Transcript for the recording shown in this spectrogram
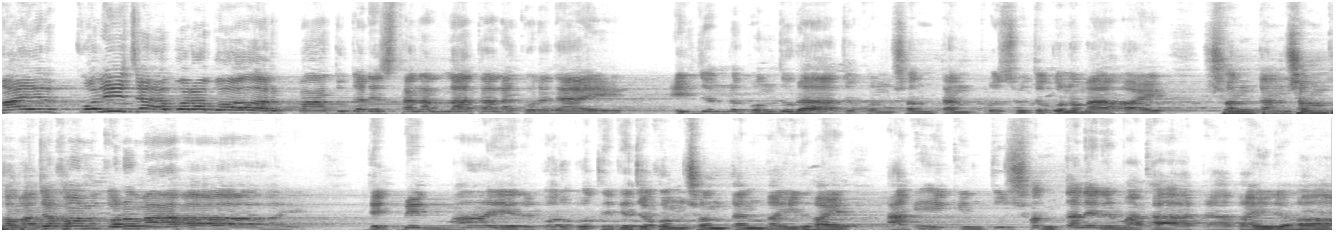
মায়ের কলিজা বরাবর পা দুটার স্থান আল্লাহ তাআলা করে দেয়। এই জন্য বন্ধুরা, যখন সন্তান প্রসূত কোনো মা হয়, সন্তান সম্ভবা যখন কোনো মা হয় দেখবেন মায়ের গর্ভ থেকে যখন সন্তান বাইর হয় আগে কিন্তু সন্তানের মাথাটা বাইর হয়।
